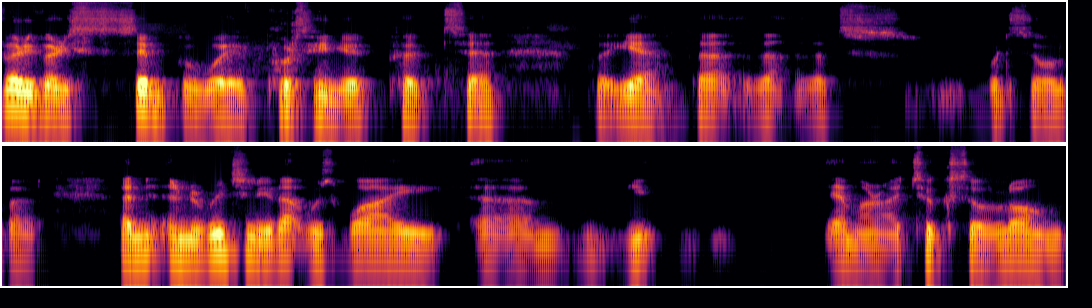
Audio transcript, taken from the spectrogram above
very very simple way of putting it, but uh, but yeah, that, that that's what it's all about. And, and originally that was why um, you, MRI took so long.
